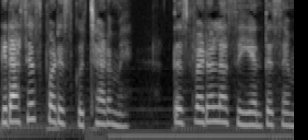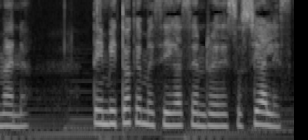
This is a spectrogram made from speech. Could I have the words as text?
Gracias por escucharme. Te espero la siguiente semana. Te invito a que me sigas en redes sociales.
